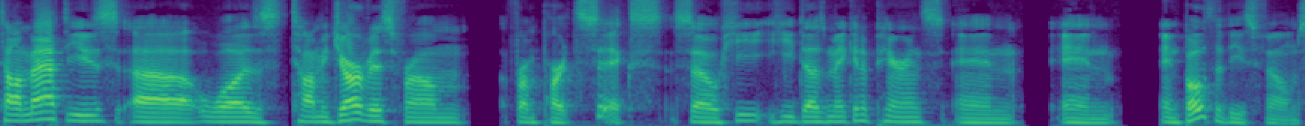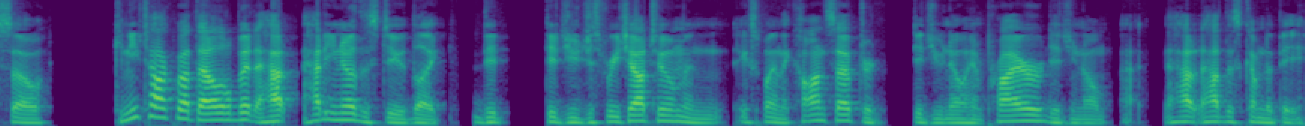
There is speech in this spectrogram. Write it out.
Thom Mathews uh, was Tommy Jarvis from from Part Six. So he he does make an appearance in in in both of these films. So can you talk about that a little bit? How how do you know this dude? Like did did you just reach out to him and explain the concept, or did you know him prior? Did you know how how'd this come to be?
